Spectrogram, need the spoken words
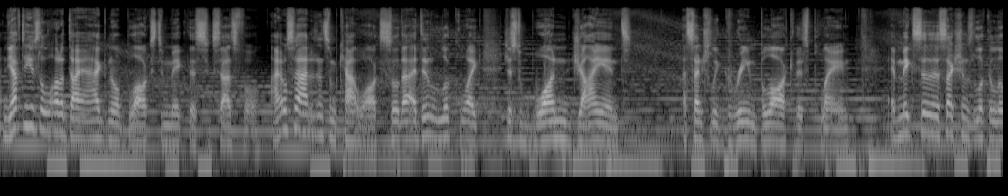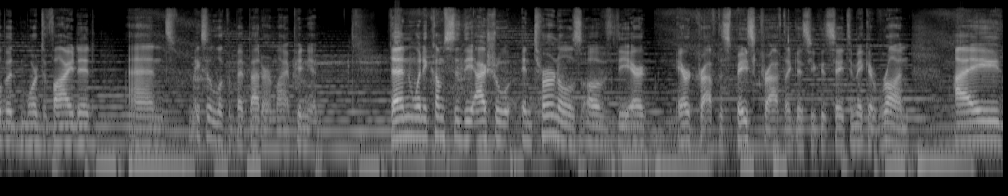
And you have to use a lot of diagonal blocks to make this successful. I also added in some catwalks so that it didn't look like just one giant, essentially green block, this plane. It makes the sections look a little bit more divided and makes it look a bit better in my opinion. Then when it comes to the actual internals of the air aircraft, the spacecraft I guess you could say, to make it run, I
